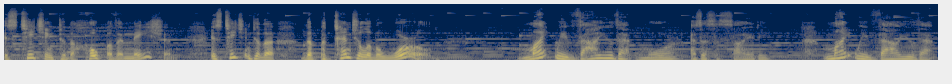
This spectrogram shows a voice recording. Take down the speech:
is teaching to the hope of a nation, is teaching to the, the potential of a world. Might we value that more as a society? Might we value that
